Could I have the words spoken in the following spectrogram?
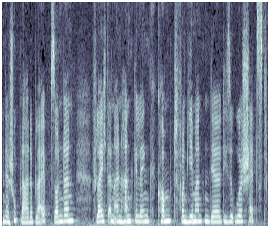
in der Schublade bleibt, sondern vielleicht an ein Handgelenk kommt von jemandem, der diese Uhr schätzt.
